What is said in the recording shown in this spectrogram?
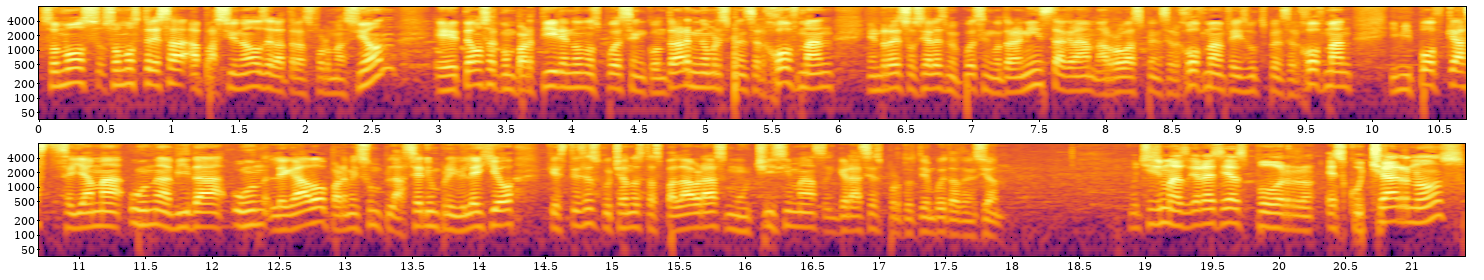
Somos, somos tres apasionados de la transformación. Eh, te vamos a compartir en dónde nos puedes encontrar. Mi nombre es Spencer Hoffman. Sociales me puedes encontrar en Instagram, arroba Spencer Hoffman, Facebook Spencer Hoffman. Y mi podcast se llama Una vida, un legado. Para mí es un placer y un privilegio que estés escuchando estas palabras. Muchísimas gracias por tu tiempo y tu atención. Muchísimas gracias por escucharnos.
